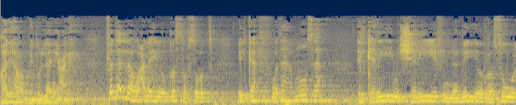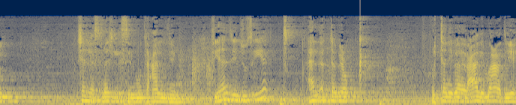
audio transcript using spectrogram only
قال يا رب دلني عليه. فدله عليه قصة في سورة الكهف وذهب موسى الكليم الشريف النبي الرسول جلس مجلس المتعلم في هذه الجزئيات. هل أتبعك؟ والتاني بقى العالم قعد إيه؟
